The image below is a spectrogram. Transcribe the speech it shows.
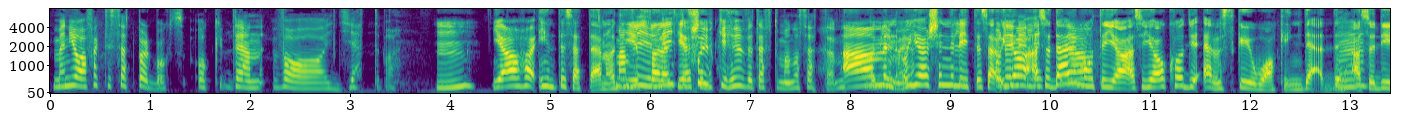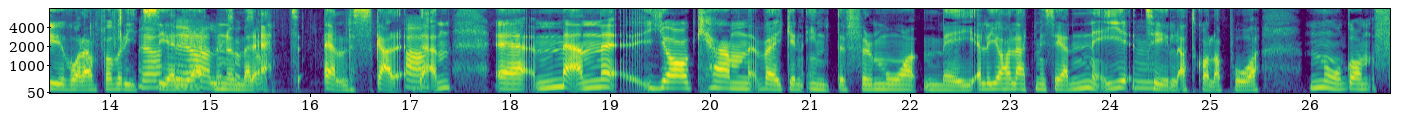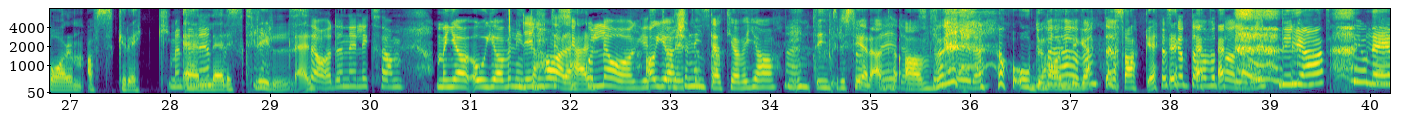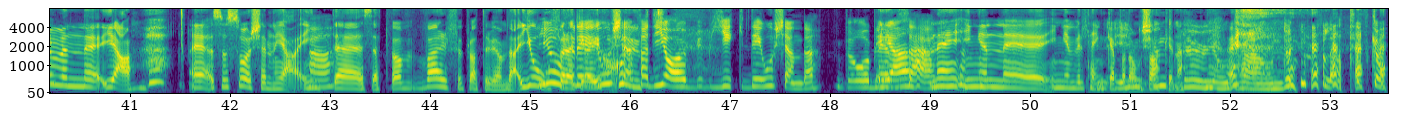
Men jag har faktiskt sett Bird Box och den var jättebra. Mm. Jag har inte sett den. Och Man blir för ju att lite jag känner- sjuk i huvudet efter man har sett den. Ja, Det men, och jag känner lite så här. Och Och jag, alltså, lite- däremot är jag, alltså, jag och Kodjo älskar ju Walking Dead. Alltså, det är ju vår Ja, favoritserie Alex nummer också. ett. Älskar Ja. den. Eh, men jag kan verkligen inte förmå mig, eller jag har lärt mig säga nej Mm. till att kolla på någon form av skräck eller thriller. så. Den är liksom... Men jag, och jag vill inte Det ha det här. psykologiskt Och jag känner inte så- att jag, jag är Nej, inte intresserad det, av obehagliga saker. Jag ska inte övertala dig. Det är ja. Det är. Nej men eh, ja. Eh, Så så känner jag. Inte sett, var, varför pratar vi om det här? Jo, Jo, för, att det jag är okänt, sjukt... för att jag gick det okända och blev ja, så här. Nej, ingen, eh, ingen vill tänka på de sakerna. burial ground. Förlåt, jag ska.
